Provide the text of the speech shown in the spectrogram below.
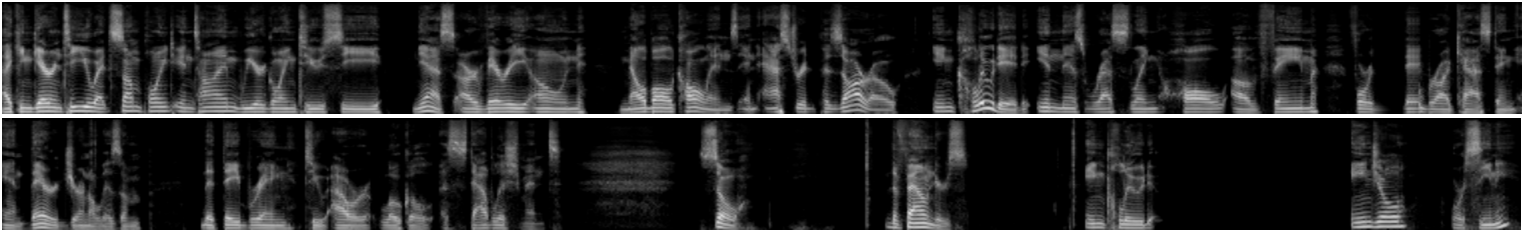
I can guarantee you at some point in time, we are going to see, yes, our very own Melball Collins and Astrid Pizarro included in this Wrestling Hall of Fame for their broadcasting and their journalism that they bring to our local establishment. So, the founders include Angel Orsini,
